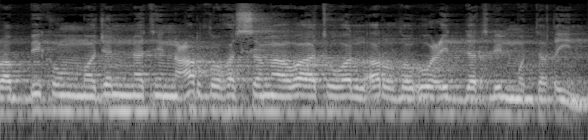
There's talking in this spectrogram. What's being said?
ربكم وجنة عرضها السماوات والأرض أعدت للمتقين.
